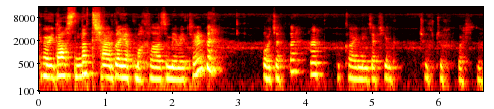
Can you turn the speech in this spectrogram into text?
Köyde aslında dışarıda yapmak lazım yemekleri de. Ocakta. Heh, bu kaynayacak şimdi. Çuf çuf başına.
